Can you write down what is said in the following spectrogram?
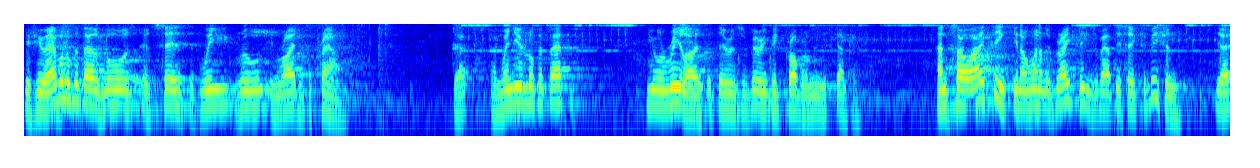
If you have a look at those laws, it says that we rule in right of the Crown. Yeah? And when you look at that, you will realise that there is a very big problem in this country. And so I think, you know, one of the great things about this exhibition yeah,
